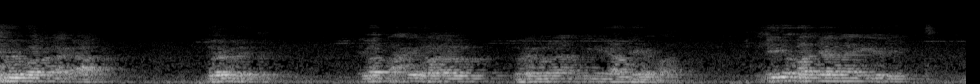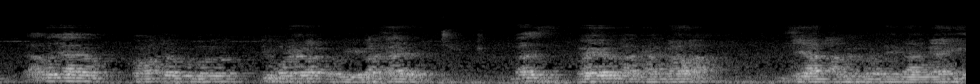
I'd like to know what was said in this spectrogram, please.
শুরু করাটা কার ধরে ফেলেছে এবার তাকে ধরা হলো ধরে বলল না তুমি গান থেকে পা সেই তো বাদ যাবে না কিছুই তারপর যাই হোক কমান্ডার বলল তুই মনে রাখ করবি এবার ছাড়ে দে ব্যাস হয়ে গেল তার গান গাওয়া সে আর নামের কোনোদিন গান গায়নি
